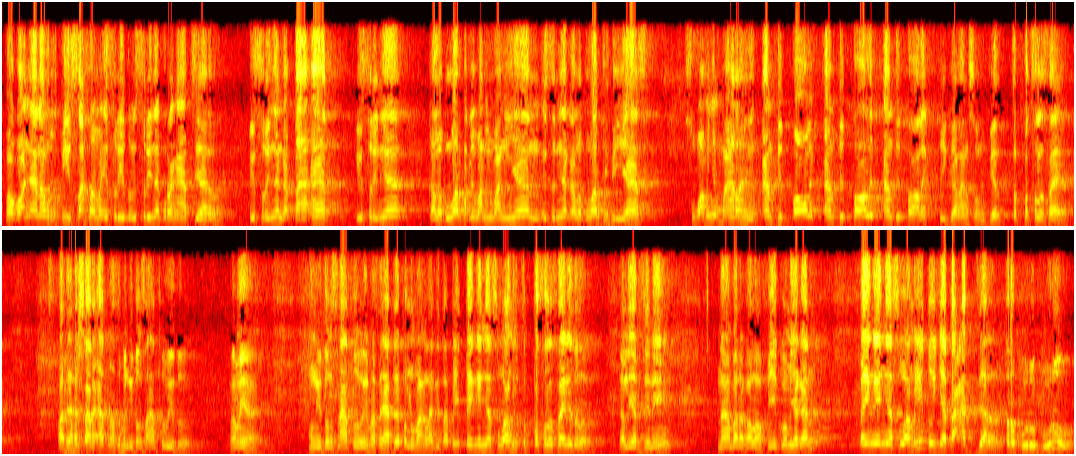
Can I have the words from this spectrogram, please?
Pokoknya anak harus pisah sama istri itu. Istrinya kurang ajar, istrinya enggak taat, istrinya kalau keluar pakai wangi-wangian, istrinya kalau keluar berhias. Suaminya marah nih, anti tolik, anti tolik, anti tolik. Tiga langsung biar cepat selesai. Padahal syariat masih menghitung satu itu. Paham ya? Menghitung satu, ini masih ada peluang lagi, tapi pengennya suami cepat selesai gitu loh. Kalian lihat sini. Nah, barakallahu fikum ya kan? Pengennya suami itu nyata ajal, terburu-buru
